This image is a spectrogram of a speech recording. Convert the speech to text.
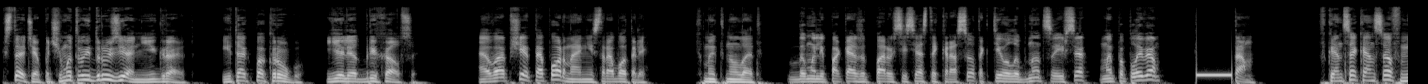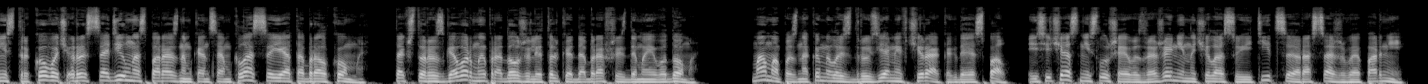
Кстати, а почему твои друзья не играют? И так по кругу. Еле отбрехался. А вообще топорно они сработали, хмыкнул Эд. Думали, покажут пару сисястых красоток, те улыбнутся и все, мы поплывем. Там. В конце концов, мистер Ковач рассадил нас по разным концам класса и отобрал коммы. Так что разговор мы продолжили только добравшись до моего дома. Мама познакомилась с друзьями вчера, когда я спал, и сейчас, не слушая возражений, начала суетиться, рассаживая парней,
